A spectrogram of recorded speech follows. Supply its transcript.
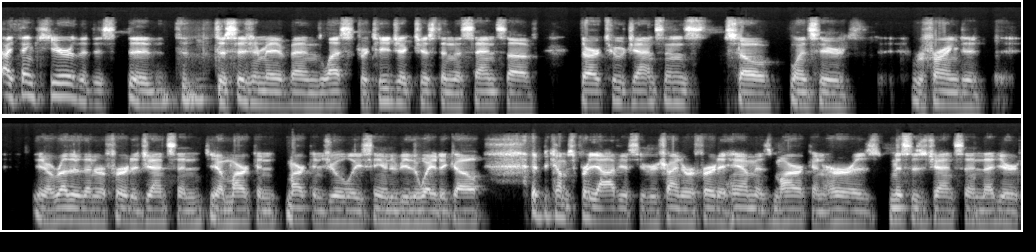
I think here the, the, the decision may have been less strategic, just in the sense of there are two Jensens so once you're referring to, you know, rather than refer to Jensen, you know, Mark and Mark and Julie seem to be the way to go. It becomes pretty obvious if you're trying to refer to him as Mark and her as Mrs. Jensen that you're,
